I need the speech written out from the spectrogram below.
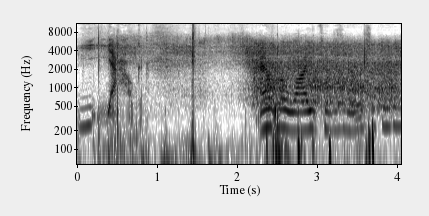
Yeah, okay. I don't know why you can't just something.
